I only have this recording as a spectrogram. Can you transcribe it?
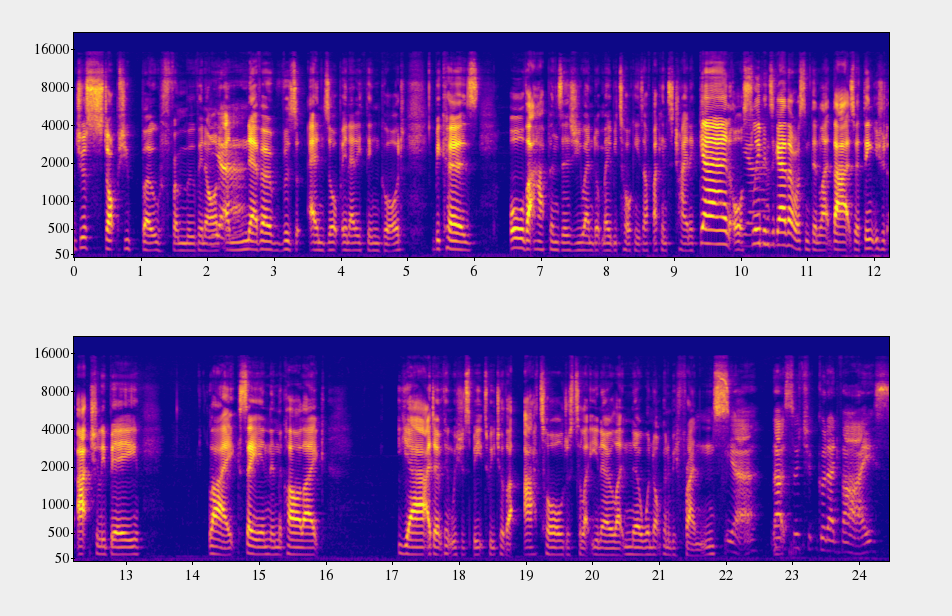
just stops you both from moving on Yeah. and never res- ends up in anything good because all that happens is you end up maybe talking yourself back into trying again or Yeah. sleeping together or something like that. So I think you should actually be like saying in the car, like, yeah, I don't think we should speak to each other at all, just to let you know, like, no, we're not going to be friends. Yeah, that's such good advice.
